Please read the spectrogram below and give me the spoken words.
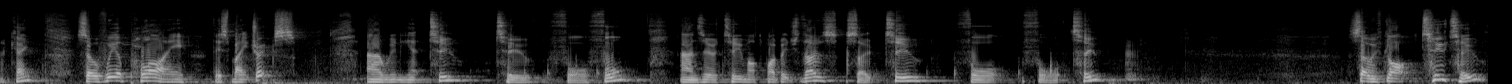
Okay, so if we apply this matrix, uh, we're going to get 2, 2, 4, 4, and 0, 2 multiplied by each of those, so 2, 4, 4, 2. So we've got 2, 2,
